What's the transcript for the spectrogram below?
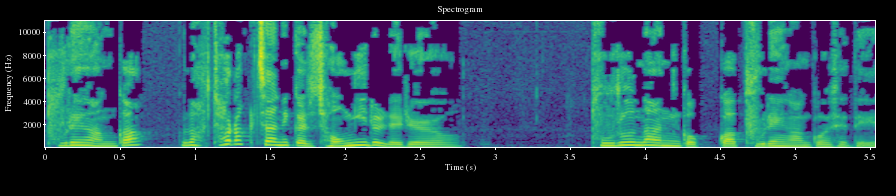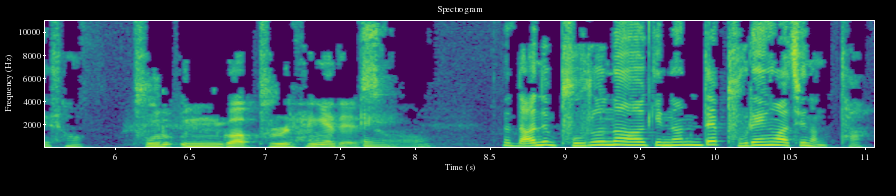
불행한가? 그럼 철학자니까 정의를 내려요. 불운한 것과 불행한 것에 대해서. 불운과 불행에 대해서. 나는 불운하긴 한데 불행하진 않다.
